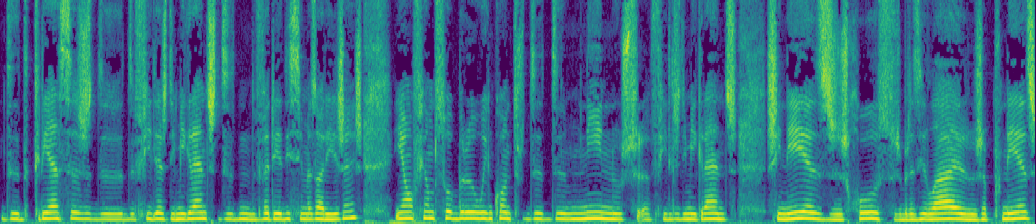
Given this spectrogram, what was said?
de, de crianças, de, de, filhas de imigrantes de, de, variadíssimas origens. E é um filme sobre o encontro de, meninos, eh, filhos de imigrantes chineses, russos, brasileiros, japoneses,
